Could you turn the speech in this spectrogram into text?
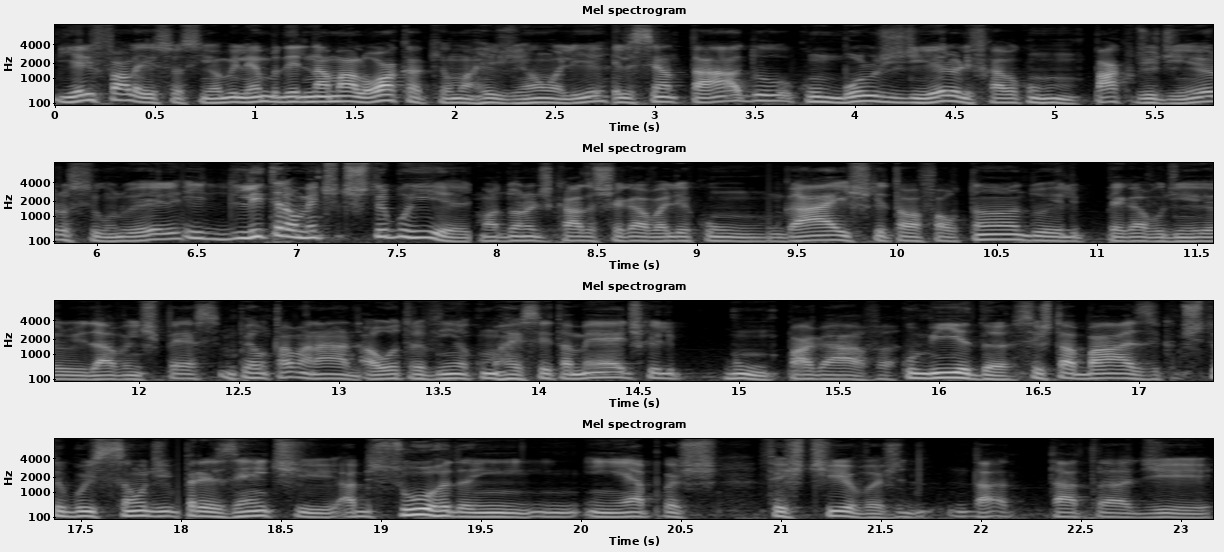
E ele fala isso assim: eu me lembro dele na Maloca, que é uma região ali, ele sentado com um bolo de dinheiro, ele ficava com um paco de dinheiro, segundo ele, e literalmente distribuía. Uma dona de casa chegava ali com um gás que estava faltando, ele pegava o dinheiro e dava em espécie, não perguntava A outra vinha com uma receita médica, ele, bum, pagava. Comida, cesta básica, distribuição de presente absurda em, em, em épocas festivas, da, data de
